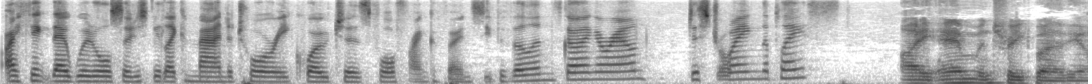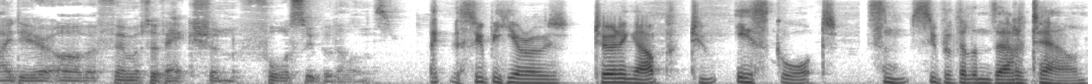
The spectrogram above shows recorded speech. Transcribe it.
I think there would also just be like mandatory quotas for francophone supervillains going around destroying the place. I am intrigued by the idea of affirmative action for supervillains. Like the superheroes turning up to escort some supervillains out of town,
